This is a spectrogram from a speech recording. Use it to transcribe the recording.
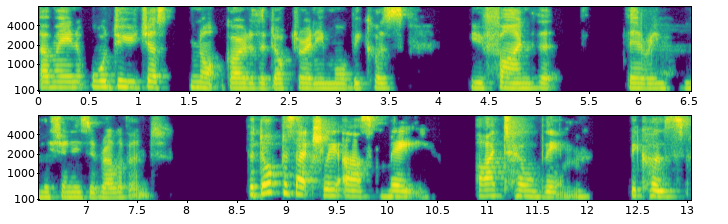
I mean, or do you just not go to the doctor anymore because you find that their information is irrelevant? The doctors actually ask me, I tell them because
